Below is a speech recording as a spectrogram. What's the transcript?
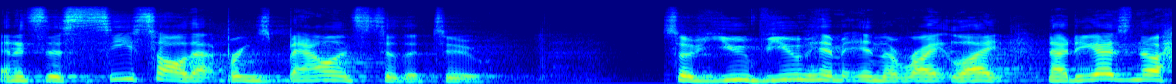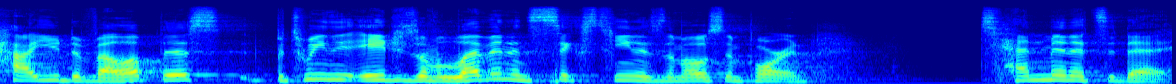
And it's this seesaw that brings balance to the two. So you view him in the right light. Now, do you guys know how you develop this? Between the ages of 11 and 16 is the most important. 10 minutes a day.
